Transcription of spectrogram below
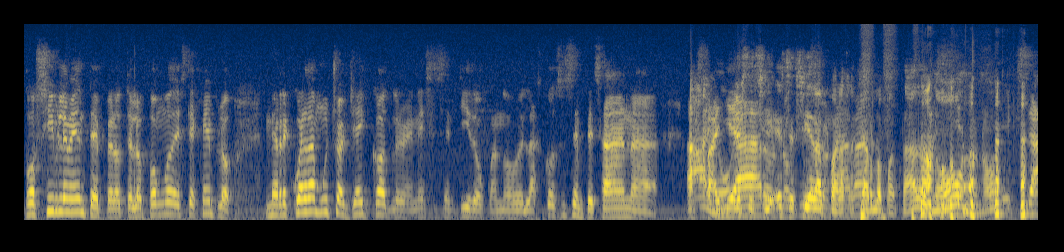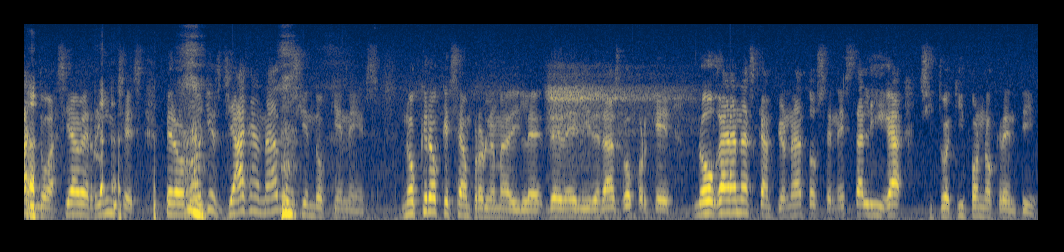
Posiblemente, pero te lo pongo de este ejemplo. Me recuerda mucho a Jay Cutler en ese sentido, cuando las cosas empezaban a, a fallar. ese sí, era para sacarlo patada. No, no, no. Exacto, hacía berrinches. Pero Rogers ya ha ganado siendo quien es. No creo que sea un problema de, de liderazgo porque no ganas campeonatos en esta liga si tu equipo no cree en ti.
